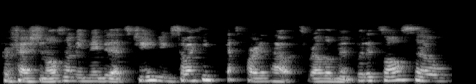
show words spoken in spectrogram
professionals. I mean, maybe that's changing. So I think that's part of how it's relevant. But it's also,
